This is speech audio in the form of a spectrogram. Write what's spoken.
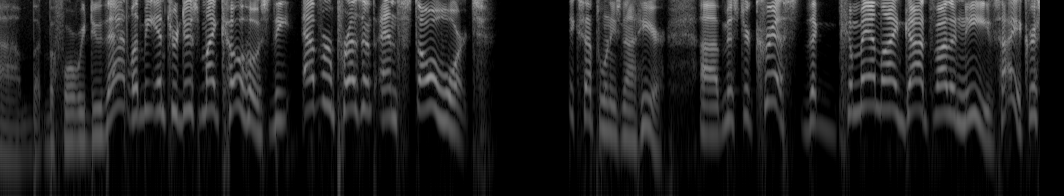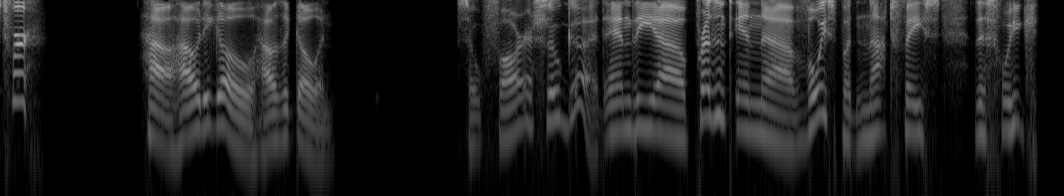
Uh, but before we do that, let me introduce my co-host, the ever-present and stalwart, except when he's not here, uh, Mr. Chris, the command line Godfather Neves. Hi, Christopher. How how'd he go? How's it going? So far, so good. And the uh, present in uh, voice but not face this week,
